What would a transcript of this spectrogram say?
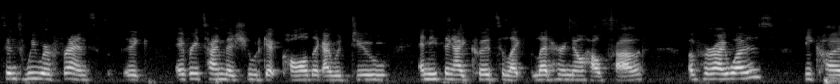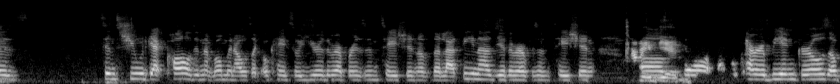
since we were friends, like every time that she would get called, like I would do anything I could to like let her know how proud of her I was because since she would get called in that moment, I was like, okay, so you're the representation of the Latinas, you're the representation Caribbean. of the, Caribbean girls of,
